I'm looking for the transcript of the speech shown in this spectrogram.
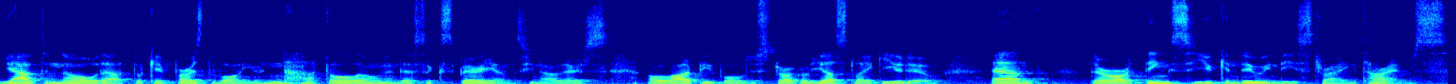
you have to know that, okay, first of all, you're not alone in this experience. You know, there's a lot of people who struggle just like you do. And there are things you can do in these trying times.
